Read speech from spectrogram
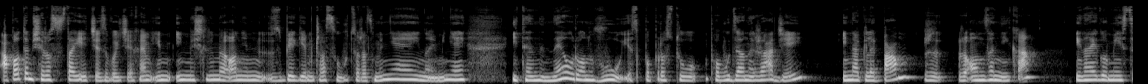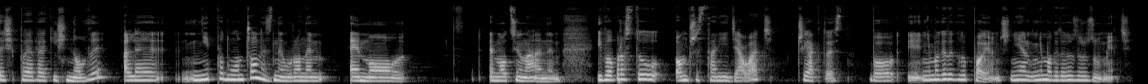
a potem się rozstajecie z Wojciechem i, i myślimy o nim z biegiem czasu coraz mniej, no i mniej, i ten neuron W jest po prostu pobudzany rzadziej i nagle bam, że, że on zanika i na jego miejsce się pojawia jakiś nowy, ale nie podłączony z neuronem emo, emocjonalnym i po prostu on przestanie działać? Czy jak to jest? bo nie mogę tego pojąć, nie, nie mogę tego zrozumieć.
